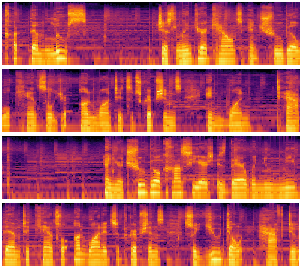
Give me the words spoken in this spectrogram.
cut them loose. Just link your accounts and Truebill will cancel your unwanted subscriptions in one tap. And your Truebill concierge is there when you need them to cancel unwanted subscriptions so you don't have to.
